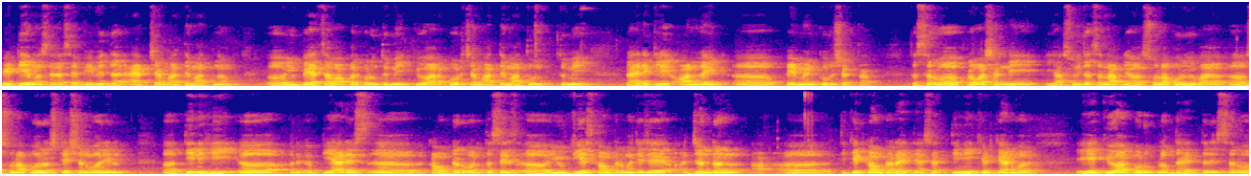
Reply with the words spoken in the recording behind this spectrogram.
पेटीएम असेल असे विविध ॲपच्या माध्यमातून यू पी आयचा वापर करून तुम्ही क्यू आर कोडच्या माध्यमातून तुम्ही डायरेक्टली ऑनलाईन पेमेंट करू शकता. तर सर्व प्रवाशांनी ह्या सुविधेचा लाभ घ्यावा. सोलापूर विभाग सोलापूर स्टेशनवरील तिन्ही तीनही पी आर एस काउंटरवर तसेच यू टी एस काउंटर म्हणजे जे जनरल तिकीट काउंटर आहेत ते अशा तिन्ही खिडक्यांवर हे क्यू आर कोड उपलब्ध आहेत. तरी सर्व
